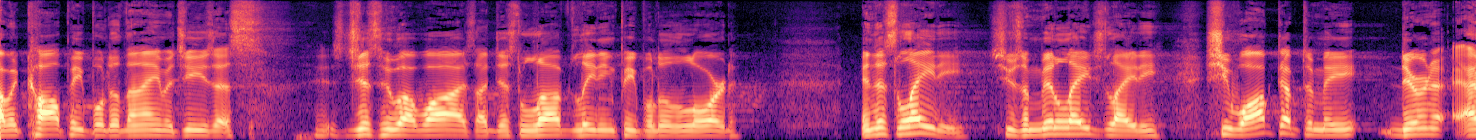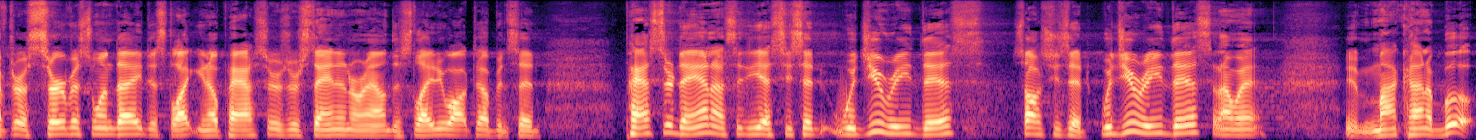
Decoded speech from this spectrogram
I would call people to the name of Jesus. It's just who I was. I just loved leading people to the Lord. And this lady, she was a middle-aged lady. She walked up to me during after a service one day, just like you know, pastors are standing around. This lady walked up and said, "Pastor Dan." I said, "Yes." She said, "Would you read this?" So she said, "Would you read this?" And I went, "My kind of book,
